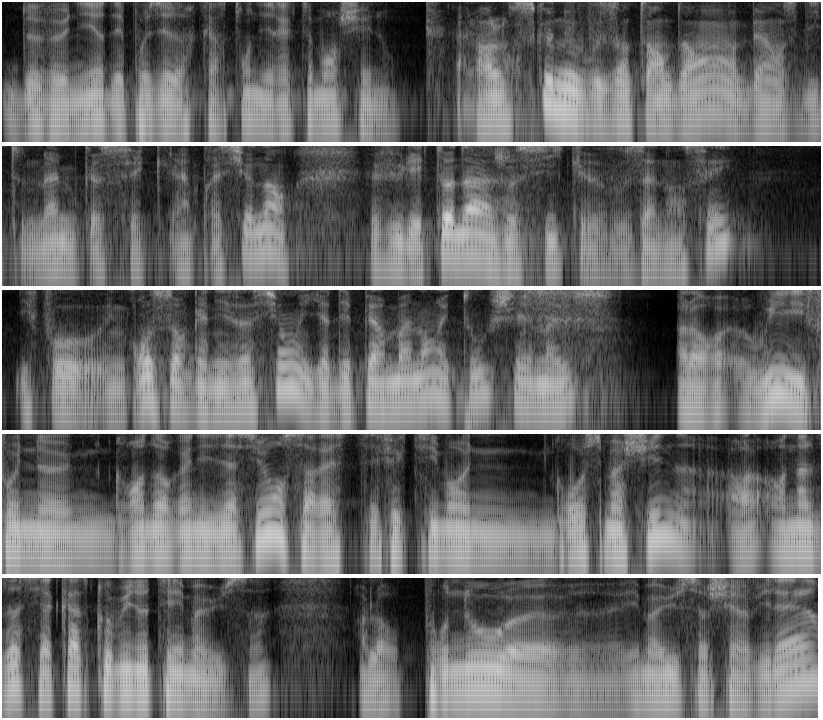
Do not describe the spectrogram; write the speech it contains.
de venir déposer leurs cartons directement chez nous. Alors lorsque nous vous entendons, ben, on se dit tout de même que c'est impressionnant. Vu les tonnages aussi que vous annoncez, il faut une grosse organisation, il y a des permanents et tout chez Emmaüs? Alors oui, il faut une, grande organisation, ça reste effectivement une grosse machine. En Alsace, il y a quatre communautés Emmaüs. Hein. Alors pour nous, euh, Emmaüs à Chervillers,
